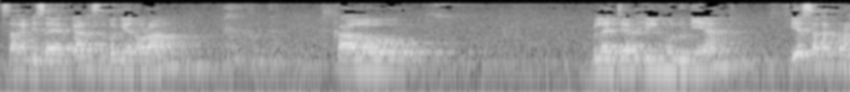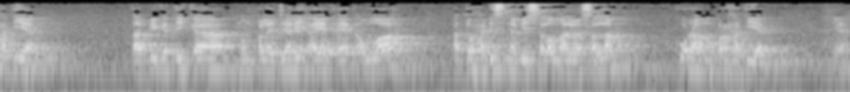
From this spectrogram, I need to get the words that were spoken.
Sangat disayangkan sebagian orang kalau belajar ilmu dunia dia sangat perhatian. Tapi ketika mempelajari ayat-ayat Allah atau hadis Nabi wasallam kurang perhatian, ya.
